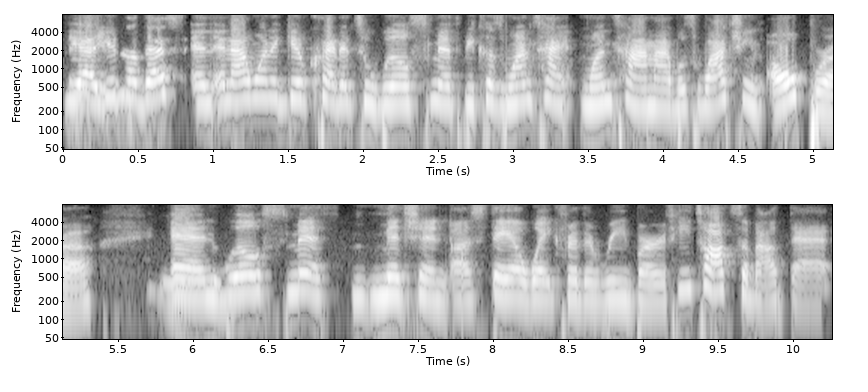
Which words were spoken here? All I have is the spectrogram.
yeah you know that's and, and i want to give credit to will smith because one time one time i was watching oprah Mhm. and will smith mentioned uh, stay awake for the rebirth he talks about that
